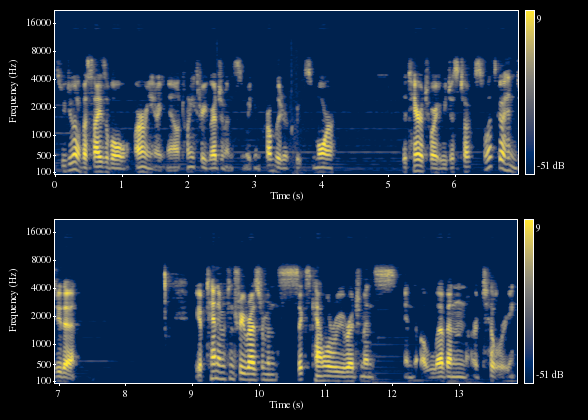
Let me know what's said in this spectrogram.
So we do have a sizable army right now, 23 regiments, and we can probably recruit some more the territory we just took. So let's go ahead and do that. We have 10 infantry regiments, 6 cavalry regiments, and 11 artillery.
